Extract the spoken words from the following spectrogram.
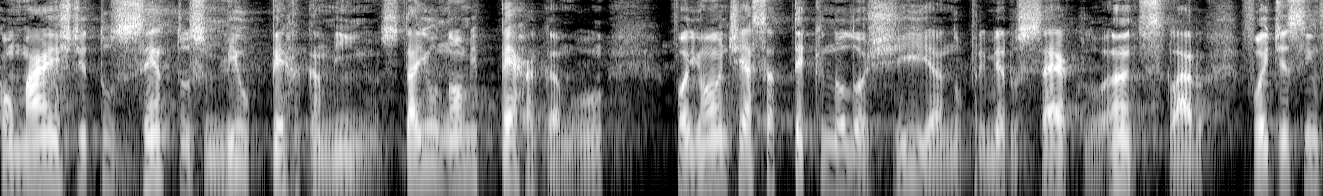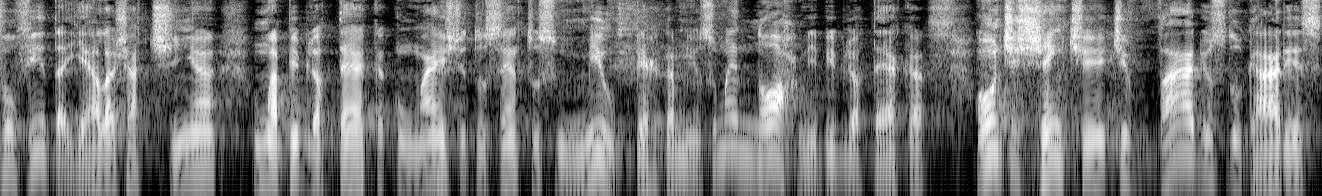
com mais de 200 mil pergaminhos. Daí o nome Pérgamo foi onde essa tecnologia no primeiro século, antes, claro, foi desenvolvida e ela já tinha uma biblioteca com mais de 200 mil pergaminhos, uma enorme biblioteca, onde gente de vários lugares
